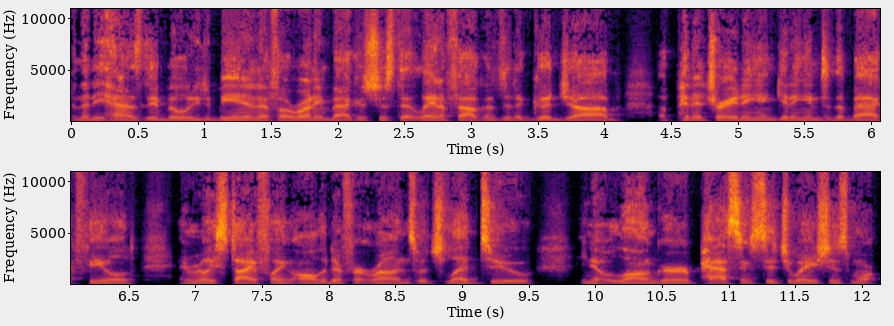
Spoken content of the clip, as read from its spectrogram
and that he has the ability to be an NFL running back. It's just the Atlanta Falcons did a good job of penetrating and getting into the backfield and really stifling all the different runs, which led to, you know, longer passing situations, more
